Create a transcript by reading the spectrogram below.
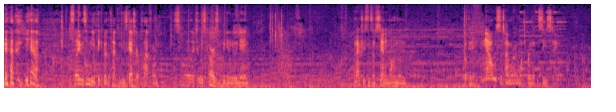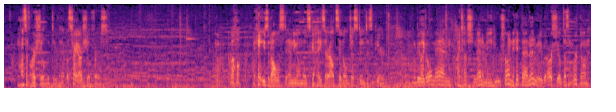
yeah. It's not even something you think about, the fact that these guys are a platform. Similar to those cars at the beginning of the game. But actually, since I'm standing on them... Okay, now is the time where I want to bring up the Sea Sting. Unless if our shield would do that. Let's try our shield first. Oh, well, I can't use it all standing on those guys, or else it'll just uh, disappear. It'll be like, oh man, I touched an enemy. You were trying to hit that enemy, but our shield doesn't work on it.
